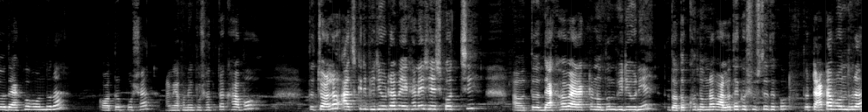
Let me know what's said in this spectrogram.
তো দেখো বন্ধুরা, কত প্রসাদ, আমি এখন এই প্রসাদটা খাব। তো চলো আজকের ভিডিওটা আমি এখানেই শেষ করছি। তো দেখা হবে আর একটা নতুন ভিডিও নিয়ে। তো ততক্ষণ তোমরা ভালো থেকো, সুস্থ থেকো। তো টাটা বন্ধুরা।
